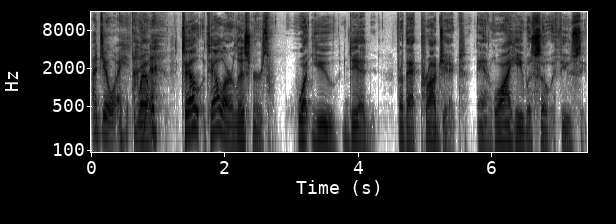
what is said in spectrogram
a joy. Well, Tell tell our listeners what you did for that project and why he was so effusive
